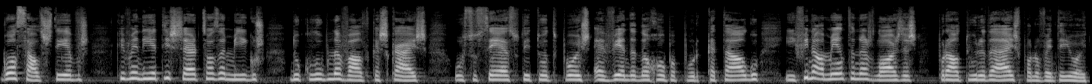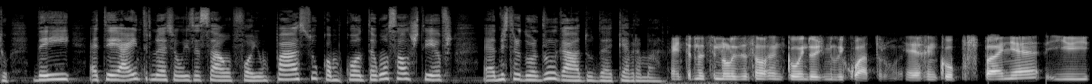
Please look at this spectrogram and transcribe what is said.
Gonçalo Esteves, que vendia t-shirts aos amigos do Clube Naval de Cascais. O sucesso ditou depois a venda da roupa por catálogo e, finalmente, nas lojas por altura da Expo 98. Daí até à internacionalização foi um passo, como conta Gonçalo Esteves, administrador delegado da Quebra-Mar. A internacionalização arrancou em 2004. Arrancou por Espanha e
